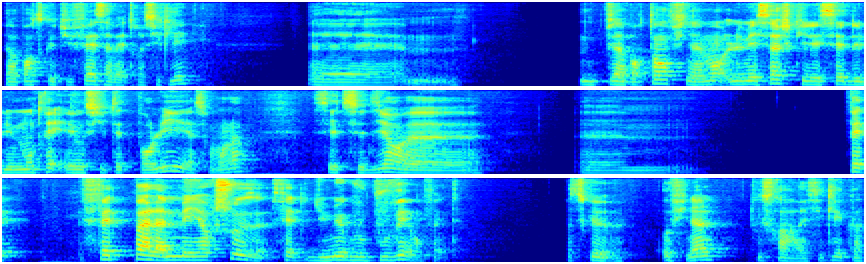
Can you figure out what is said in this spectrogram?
peu importe ce que tu fais, ça va être recyclé. Euh, le plus important finalement, le message qu'il essaie de lui montrer, et aussi peut-être pour lui à ce moment-là, c'est de se dire, euh, euh, faites, faites pas la meilleure chose, faites du mieux que vous pouvez en fait. Parce que, au final, tout sera recyclé, quoi.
